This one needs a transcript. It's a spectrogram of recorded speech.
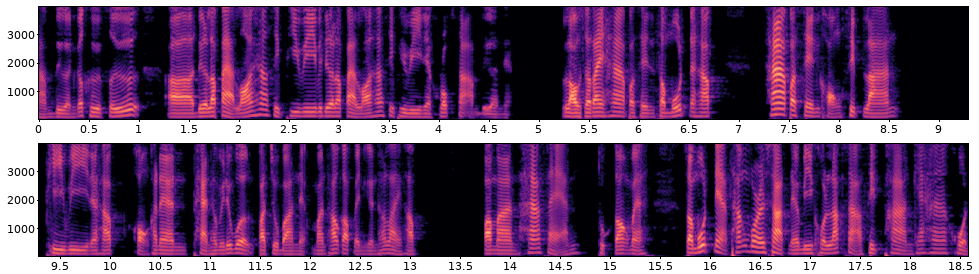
3 เดือนก็คือซื้อเดือนละ 850 PV ไปเดือนละ 850 PV เนี่ยครบ 3 เดือนเนี่ยเราจะได้ 5%สมมตินะครับ 5%ของ 10 ล้าน PV นะครับของคะแนนแผนทวิตเวิร์กปัจจุบันเนี่ยมันเท่ากับเป็นเงินเท่าไหร่ครับ ประมาณ 5 0 0แสนถูกต้องไหมสมมติเนี่ยทั้งบริษัทเนี่ยมีคนรักษาสิทธิ์ผ่านแค่ 5 คน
